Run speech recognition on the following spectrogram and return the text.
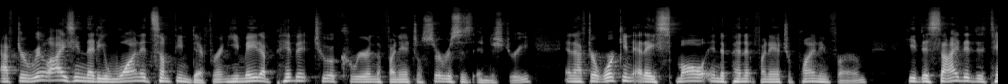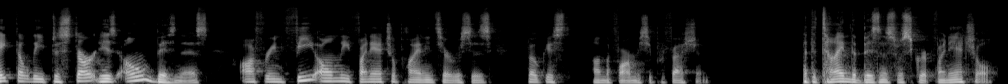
After realizing that he wanted something different, he made a pivot to a career in the financial services industry. And after working at a small independent financial planning firm, he decided to take the leap to start his own business offering fee only financial planning services focused on the pharmacy profession. At the time, the business was Script Financial.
